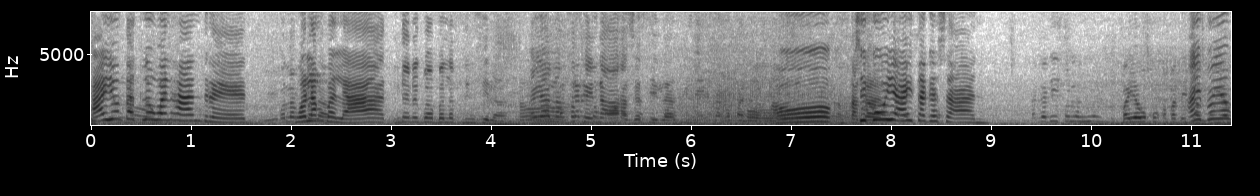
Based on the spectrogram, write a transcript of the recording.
Ah, yung tatlo 100, Walang walang balat. Hindi, nagbabalat din sila. Kaya lang kasi naaagat sila. Oh, si kuya ay taga saan? Taga dito lang yan. Bayaw ko kapatid. Ay, bayaw.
